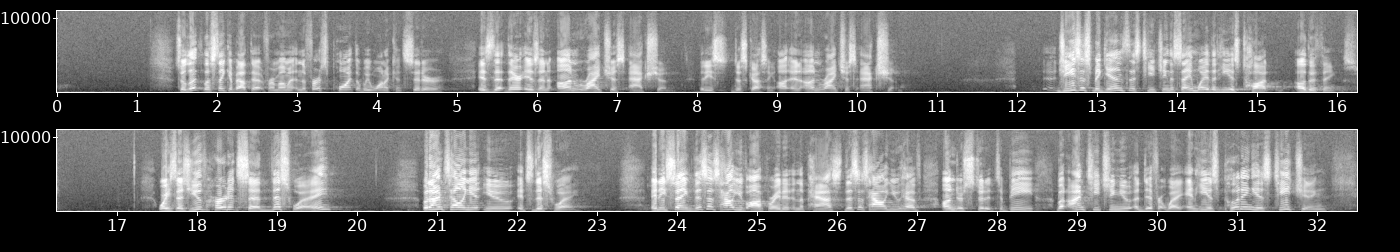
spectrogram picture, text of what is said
So let, let's think about that for a moment. And the first point that we want to consider is that there is an unrighteous action that he's discussing, uh, an unrighteous action. Jesus begins this teaching the same way that he has taught other things where he says, You've heard it said this way, but I'm telling it you it's this way. And he's saying, This is how you've operated in the past, this is how you have understood it to be, but I'm teaching you a different way. And he is putting his teaching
